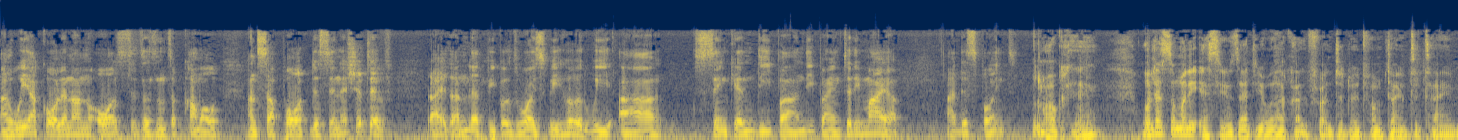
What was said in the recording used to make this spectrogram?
And we are calling on all citizens to come out and support this initiative, right? And let people's voice be heard. We are sinking deeper and deeper into the mire at this point. okay. What are some of the issues that you all are confronted with from time to time?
